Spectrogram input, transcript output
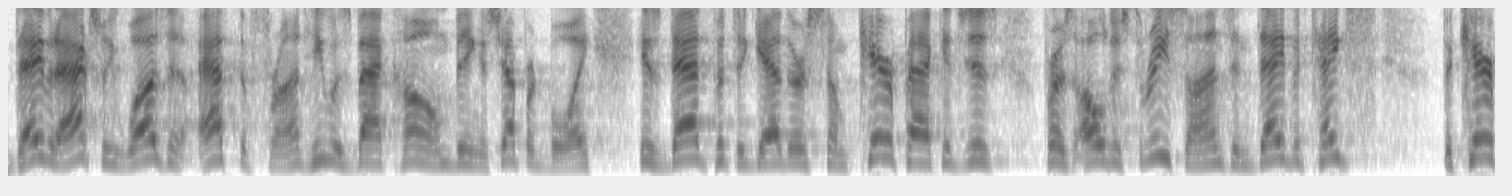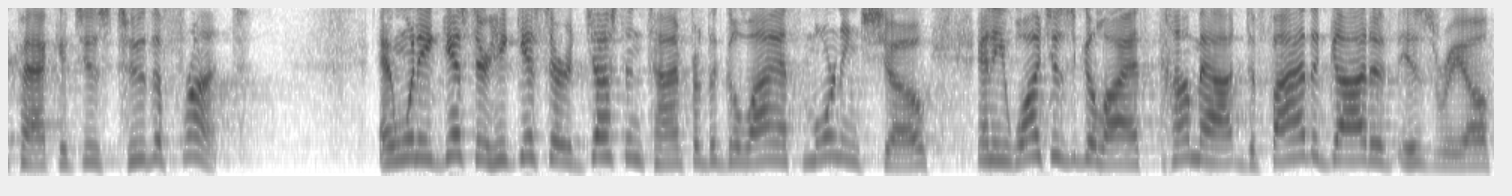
David actually wasn't at the front. He was back home being a shepherd boy. His dad put together some care packages for his oldest three sons, and David takes the care packages to the front. And when he gets there, he gets there just in time for the Goliath morning show, and he watches Goliath come out, defy the God of Israel,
